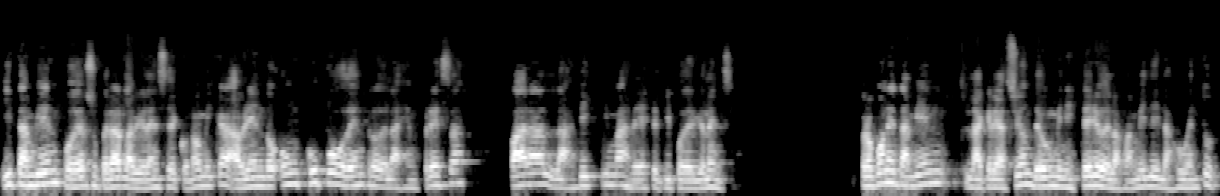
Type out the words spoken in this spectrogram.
Y también poder superar la violencia económica abriendo un cupo dentro de las empresas para las víctimas de este tipo de violencia. Propone también la creación de un Ministerio de la Familia y la Juventud.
